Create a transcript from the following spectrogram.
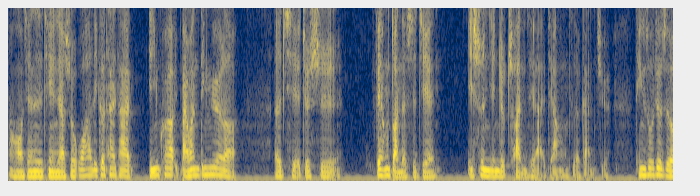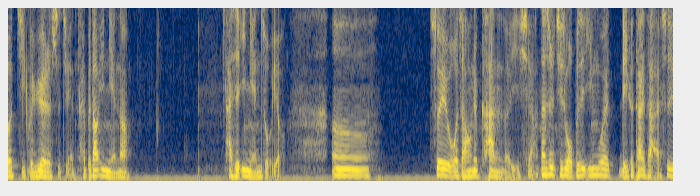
然后前阵子听人家说，哇，李克太太已经快要一百万订阅了，而且就是非常短的时间，一瞬间就串起来这样子的感觉，听说就只有几个月的时间，还不到一年呢。还是一年左右，嗯，所以我早上就看了一下，但是其实我不是因为李克太太是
